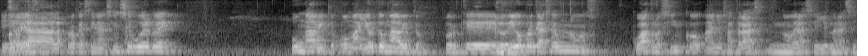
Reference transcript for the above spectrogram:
Y la, la procrastinación se vuelve un hábito, o mayor que un hábito, porque lo digo porque hace unos 4 o 5 años atrás no era así, yo no era así.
